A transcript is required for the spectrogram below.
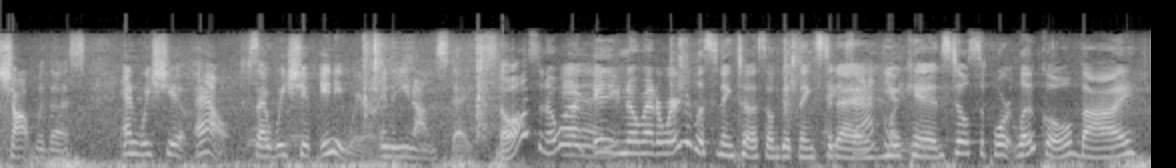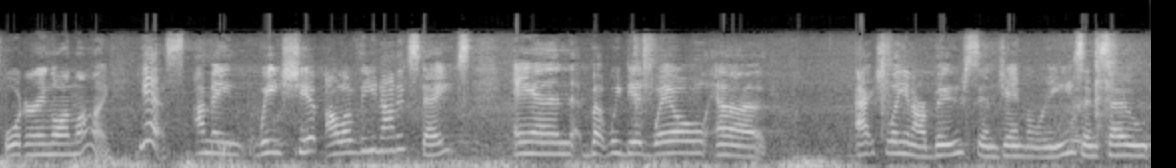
shop with us. And we ship out, so we ship anywhere in the United States. Awesome. No, and no matter where you're listening to us on Good Things Today, Exactly. you can still support local by ordering online. Yes, I mean we ship all over the United States, and but we did well. Uh, actually in our booths and Jan Marie's and so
